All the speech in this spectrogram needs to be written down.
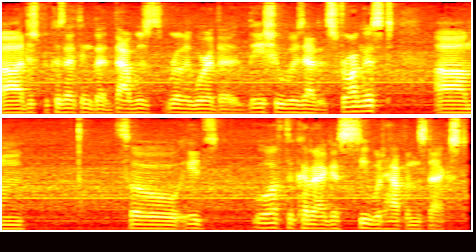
uh, just because I think that that was really where the, the issue was at its strongest. Um, so it's we'll have to kind of I guess see what happens next.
